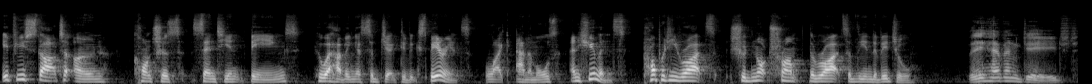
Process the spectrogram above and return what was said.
if you start to own conscious sentient beings who are having a subjective experience, like animals and humans. Property rights should not trump the rights of the individual. They have engaged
